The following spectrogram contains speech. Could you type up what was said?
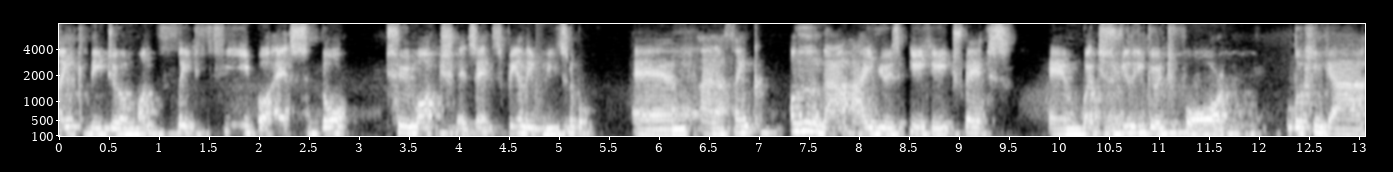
think they do a monthly fee, but it's not too much. It's it's fairly reasonable. Um, and I think other than that, I use Ahrefs, um, which is really good for looking at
